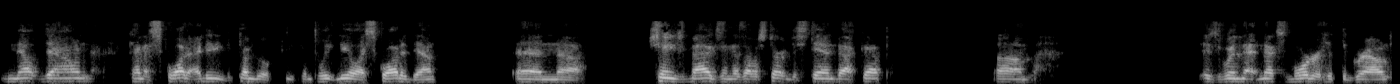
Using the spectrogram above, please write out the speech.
knelt down, kind of squatted. I didn't even come to a complete kneel. I squatted down and uh, changed mags. And as I was starting to stand back up, um, is when that next mortar hit the ground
